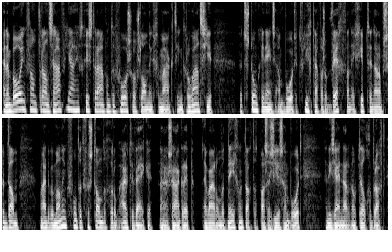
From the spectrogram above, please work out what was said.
En een Boeing van Transavia heeft gisteravond een voorzorgslanding gemaakt in Kroatië. Het stonk ineens aan boord. Het vliegtuig was op weg van Egypte naar Amsterdam. Maar de bemanning vond het verstandiger om uit te wijken naar Zagreb. Er waren 189 passagiers aan boord en die zijn naar een hotel gebracht.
